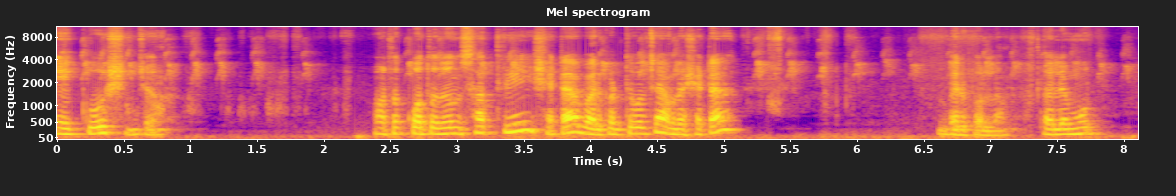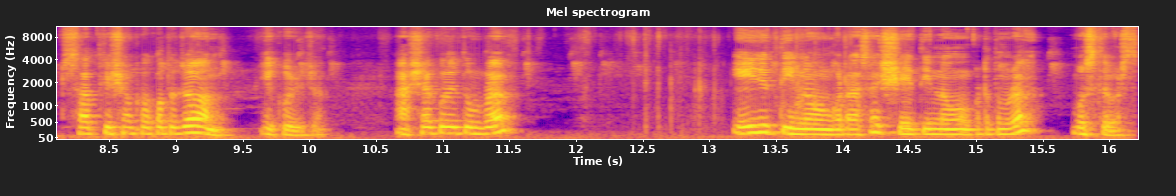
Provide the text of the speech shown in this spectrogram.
একুশ জন। অর্থাৎ কতজন ছাত্রী সেটা বের করতে বলছে, আমরা সেটা বের করলাম। তাহলে মোট ছাত্রী সংখ্যা কতজন? একুশ জন। আশা করি তোমরা এই যে তিন অঙ্কটা আছে, সেই তিন অঙ্কটা তোমরা বুঝতে পারছ।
